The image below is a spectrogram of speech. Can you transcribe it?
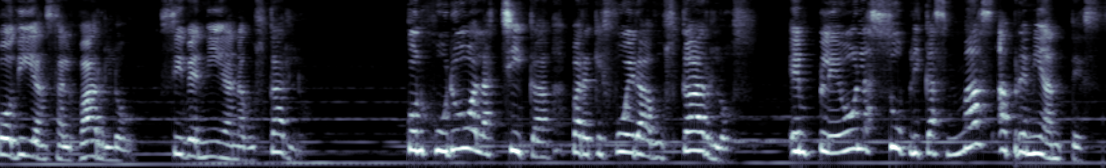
podían salvarlo si venían a buscarlo. Conjuró a la chica para que fuera a buscarlos. Empleó las súplicas más apremiantes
